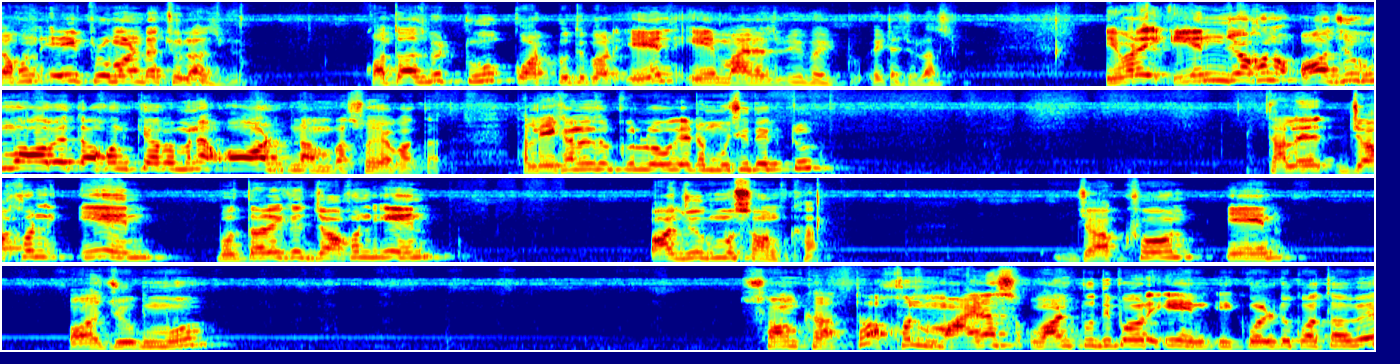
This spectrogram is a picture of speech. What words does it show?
তখন এই প্রমাণটা চলে আসবে। কত আসবে? Two cot to the power n a minus b by two, এটা চলে আসবে। এবারে এন যখন অযুগ্ম হবে, তখন কী হবে? মানে অড নাম্বার সোজা কথা। তাহলে এখানে তো এটা মুছে দিই একটু। তাহলে যখন এন বলতে পারি কি যখন এন অযুগ্ম সংখ্যা, যখন এন অযুগ্ম সংখ্যা, তখন minus one to the power n equal to কত হবে?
